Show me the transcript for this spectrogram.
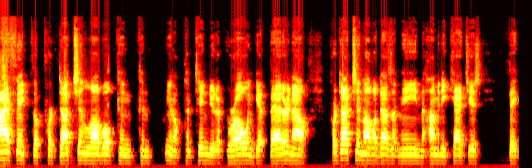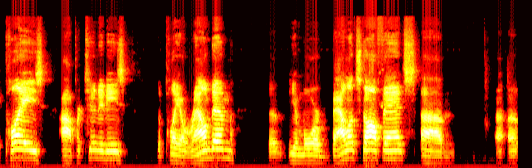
I think the production level can can you know continue to grow and get better. Now, production level doesn't mean how many catches, big plays, opportunities, the play around him the you know, more balanced offense, um, a, a,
